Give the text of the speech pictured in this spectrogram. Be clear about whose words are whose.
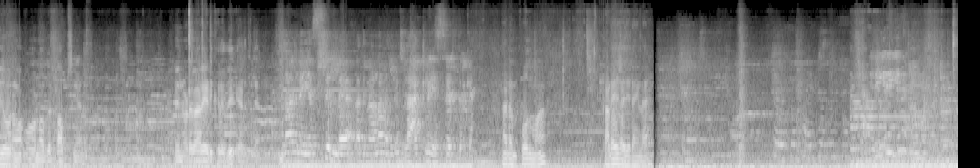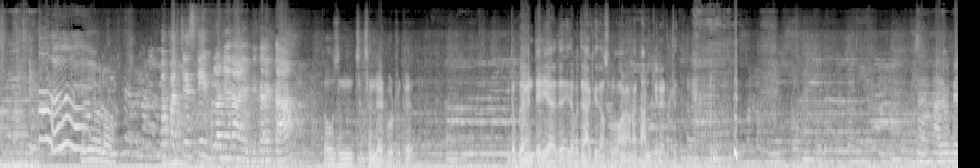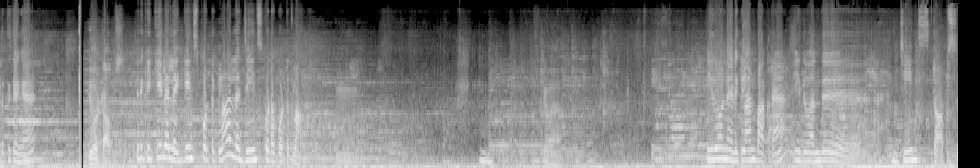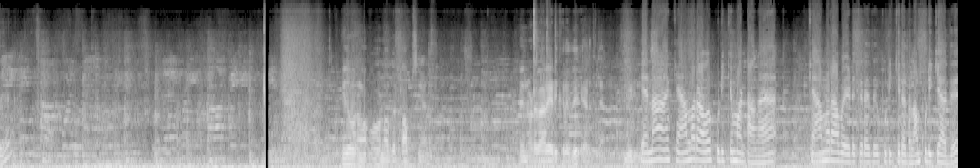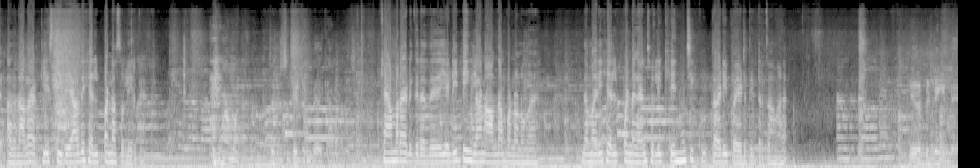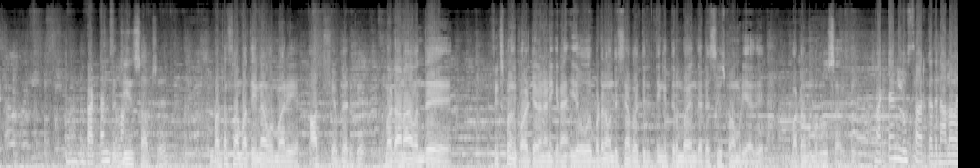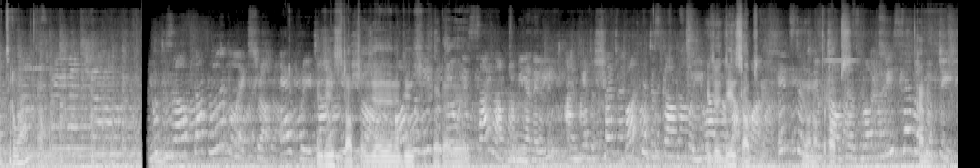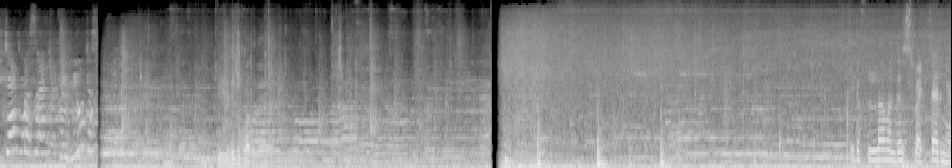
Speaker 1: இது ஒரு one of the டாப்ஸுங்க என்னோட வேலை எடுக்கிறது எடுத்துட்டேன்.
Speaker 2: அதில் எஸ் இல்லை அதனால வந்து பிளாக்ல எஸ் எடுத்திருக்கேன்.
Speaker 1: மேடம் போதுமா? கடையை கட்டிட்டாங்களே
Speaker 2: இது எவ்வளோ? இப்போ பர்ச்சேஸ்க்கே இவ்வளோ நேரம் ஆயிருக்கு கரெக்டா
Speaker 1: தௌசண்ட் சிக்ஸ் ஹண்ட்ரட் போட்டிருக்கு. இதை பற்றி எனக்கு தெரியாது. இதை பற்றி ஆக்சுவலி தான் சொல்லுவாங்க ஆனால் காமிக்கிறேன் எடுத்து.
Speaker 2: அது ஒன்று எடுத்துக்கோங்க.
Speaker 1: யோ டாப்ஸ்
Speaker 2: இதுக்கு கீழே லெக்கின்ஸ் போட்டுக்கலாம் இல்லை ஜீன்ஸ் கூட போட்டுக்கலாம்.
Speaker 1: ஓகேவா?
Speaker 2: இது ஒன்று எடுக்கலான்னு பார்க்குறேன் இது வந்து ஜீன்ஸ் டாப்ஸு
Speaker 1: இது ஒரு ஒன் ஆஃப் த டாப்ஸுங்க என்னோட வேலை எடுக்கிறது எடுத்துட்டேன்.
Speaker 2: ஏன்னா கேமராவை பிடிக்க மாட்டாங்க. கேமராவை எடுக்கிறது பிடிக்கிறதெல்லாம் பிடிக்காது. அதனால அட்லீஸ்ட் இதையாவது ஹெல்ப் பண்ண சொல்லியிருக்கேன்.
Speaker 1: ஆமாங்க. திருப்பி சுற்றிட்டு இருந்தது கேமரா
Speaker 2: கேமரா எடுக்கிறது எடிட்டிங்லாம் நான் தான் பண்ணணுங்க. இந்த மாதிரி ஹெல்ப் பண்ணுங்கன்னு சொல்லி கெஞ்சி கூத்தாடி இப்போ எடுத்துட்டு இருக்காங்க.
Speaker 1: இதில் பில்டிங் இல்லை.
Speaker 2: பட்டன்ஸ்
Speaker 1: ஜீன்ஸ் டாப்ஸு பட்டன்ஸ்லாம் பார்த்தீங்கன்னா ஒரு மாதிரி ஹார்ட் ஷேப்பில் இருக்குது பட் ஆனால் வந்து ஃபிக்ஸ் பண்ண குவாலிட்டியாக நினைக்கிறேன். இது ஒரு பட்டன் வந்துச்சுன்னா இப்போ திரு- நீங்கள் திரும்ப இந்த ட்ரெஸ் யூஸ் பண்ண முடியாது. பட்டன் ரொம்ப லூஸாக இருக்குது
Speaker 2: பட்டன் லூஸாக இருக்கிறதுனால வச்சுருவோம்.
Speaker 1: ஆமாம்
Speaker 3: little extra every time.
Speaker 1: Jeans
Speaker 3: you
Speaker 1: tops
Speaker 3: shop.
Speaker 1: Jeans
Speaker 3: All you
Speaker 1: shirt
Speaker 3: need to
Speaker 1: அது
Speaker 3: do is sign up to be an elite and get a shirt birthday discount for you
Speaker 1: It's a
Speaker 3: and your
Speaker 1: jeans
Speaker 3: loved
Speaker 1: tops.
Speaker 3: one.
Speaker 1: It's
Speaker 3: Instant
Speaker 1: one of the
Speaker 3: discount
Speaker 1: tops.
Speaker 3: is worth rupees
Speaker 1: Come on.
Speaker 3: 750. 10% review discount.
Speaker 1: இது எதுக்கு போகிறது
Speaker 2: இது ஃபுல்லாக வந்து ஸ்வெட்டருங்க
